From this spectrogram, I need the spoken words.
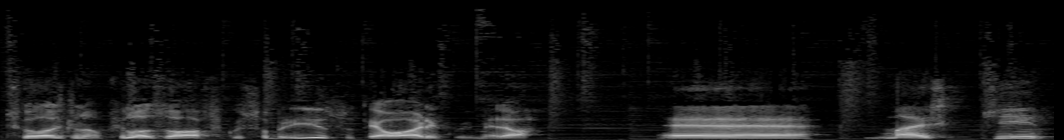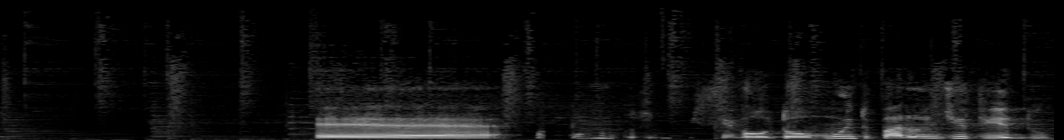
psicológicos não, filosóficos sobre isso, teóricos, melhor, é, mas que é, se voltou muito para o indivíduo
